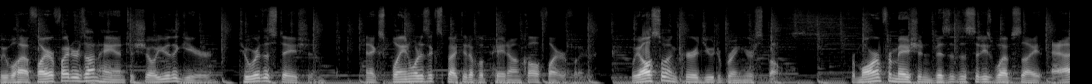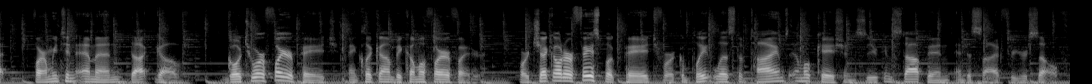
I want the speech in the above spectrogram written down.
We will have firefighters on hand to show you the gear, tour the station, and explain what is expected of a paid on call firefighter. We also encourage you to bring your spouse. For more information, visit the city's website at farmingtonmn.gov, go to our fire page, and click on Become a Firefighter. Or check out our Facebook page for a complete list of times and locations so you can stop in and decide for yourself.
